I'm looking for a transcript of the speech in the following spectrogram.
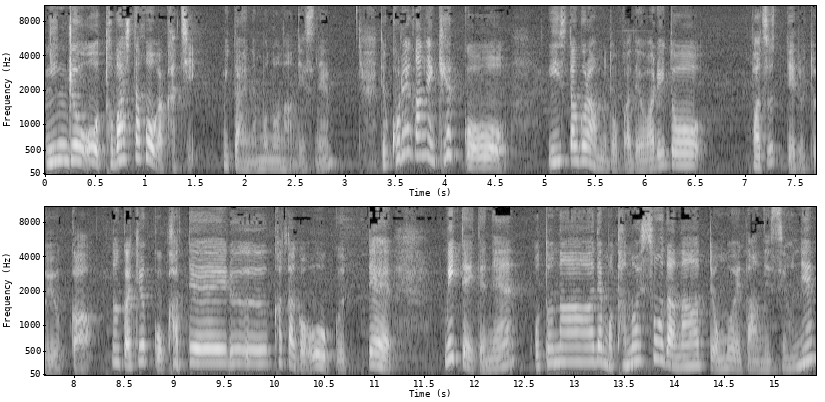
人形を飛ばした方が勝ちみたいなものなんですね。でこれがね結構インスタグラムとかで割とバズってるというかなんか結構買っている方が多くって見ていてね大人でも楽しそうだなって思えたんですよね。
